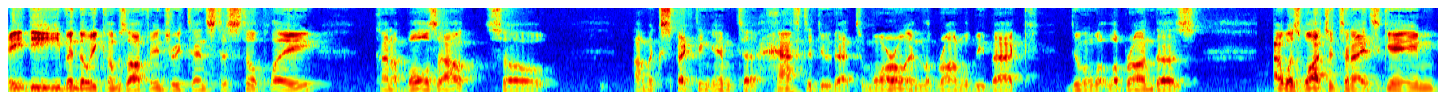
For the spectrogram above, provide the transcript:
AD, even though he comes off injury, tends to still play kind of balls out. So I'm expecting him to have to do that tomorrow, and LeBron will be back doing what LeBron does. I was watching tonight's game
